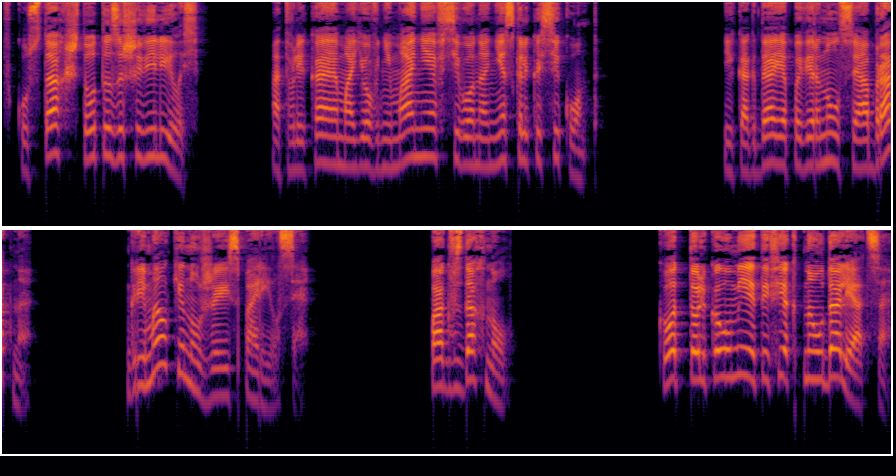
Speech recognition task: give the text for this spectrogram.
в кустах что-то зашевелилось, отвлекая мое внимание всего на несколько секунд. И когда я повернулся обратно, Грималкин уже испарился. Пак вздохнул. Кот только умеет эффектно удаляться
